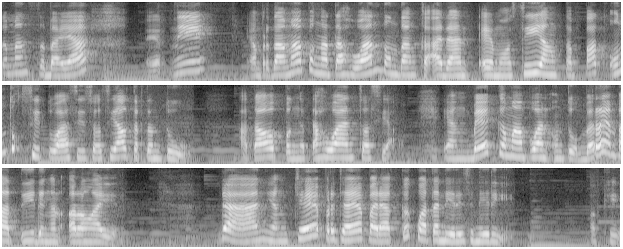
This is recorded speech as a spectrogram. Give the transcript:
teman sebaya, yakni yang pertama pengetahuan tentang keadaan emosi yang tepat untuk situasi sosial tertentu atau pengetahuan sosial. Yang B kemampuan untuk berempati dengan orang lain. Dan yang C percaya pada kekuatan diri sendiri. Oke.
